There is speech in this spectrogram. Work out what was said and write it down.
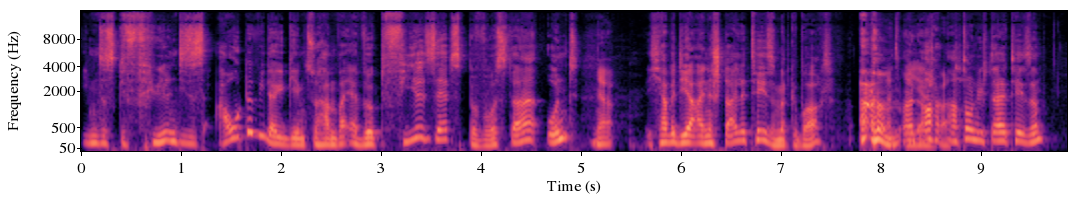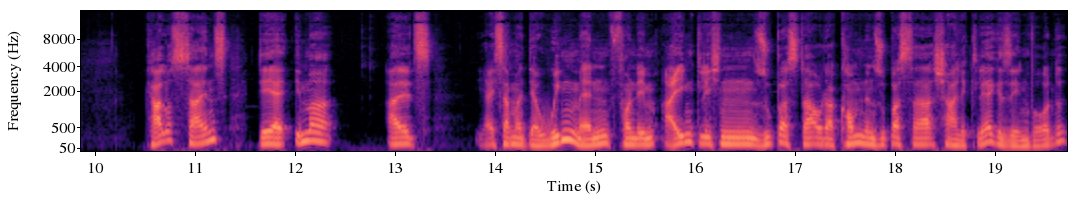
ihm das Gefühl in dieses Auto wiedergegeben zu haben, weil er wirkt viel selbstbewusster und ja. ich habe dir eine steile These mitgebracht. Und ach, Achtung, die steile These. Carlos Sainz, der immer als, ja, ich sag mal, der Wingman von dem eigentlichen Superstar oder kommenden Superstar Charles Leclerc gesehen wurde,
